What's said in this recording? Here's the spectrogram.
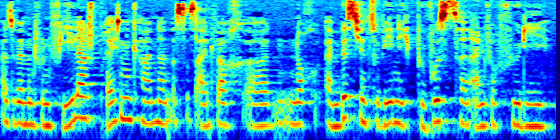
Also wenn man von Fehler sprechen kann, dann ist es einfach äh, noch ein bisschen zu wenig Bewusstsein einfach für die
